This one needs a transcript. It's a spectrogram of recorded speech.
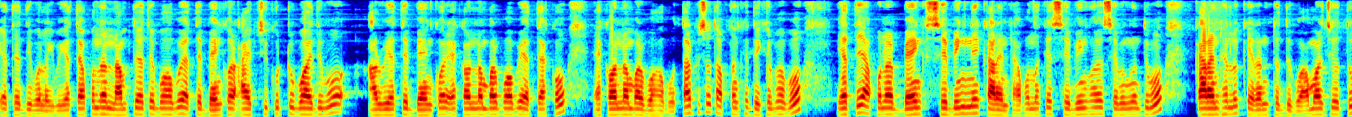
ইয়াতে দিব লাগিব। ইয়াতে আপোনাৰ নামটো ইয়াতে বহাব ইয়াতে বেংকৰ আই এফ চি কোডটো বহাই দিব। আৰু ইয়াতে বেংকৰ একাউণ্ট নাম্বাৰ বহাব ইয়াতে আকৌ একাউণ্ট নাম্বাৰ বহাব। তাৰপিছত আপোনালোকে দেখিব পাব ইয়াতে আপোনাৰ বেংক ছেভিং নে কাৰেণ্ট আপোনালোকে ছেভিং হ'লে ছেভিঙত দিব কাৰেণ্ট হ'লেও কাৰেণ্টত দিব। আমাৰ যিহেতু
